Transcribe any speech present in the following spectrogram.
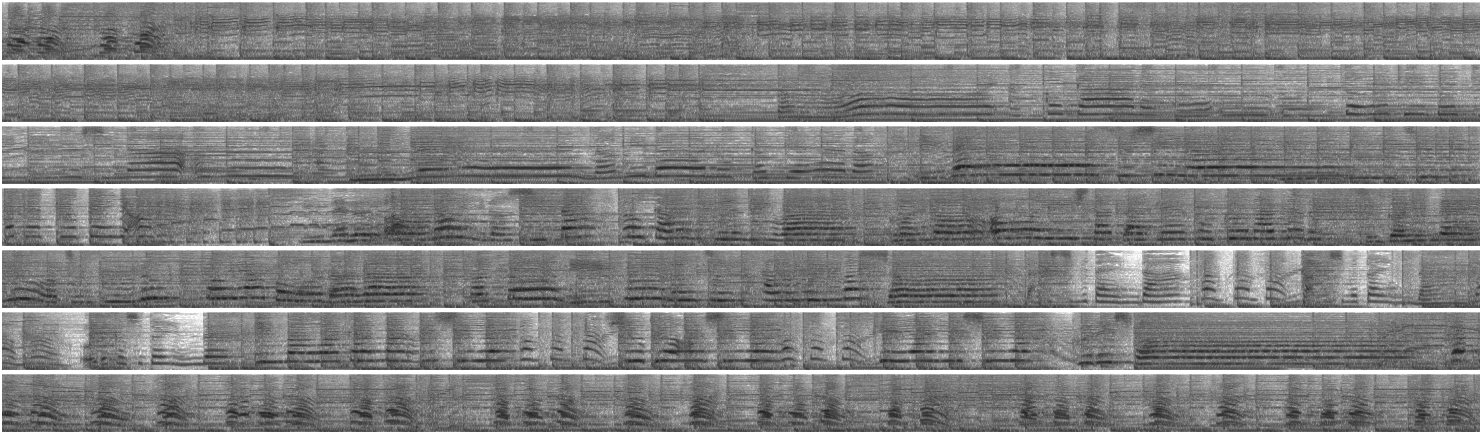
Popcorn! Popcorn! Popcorn! る思いの下の海には恋の多い下だけ膨らんでるすごいメニューを作ると野望ならまとにフルーツ運びましょう。抱きしめたいんだパンパンパン。噛みしめたいんだまあまあ脅かしたいんだ。パンパンパン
